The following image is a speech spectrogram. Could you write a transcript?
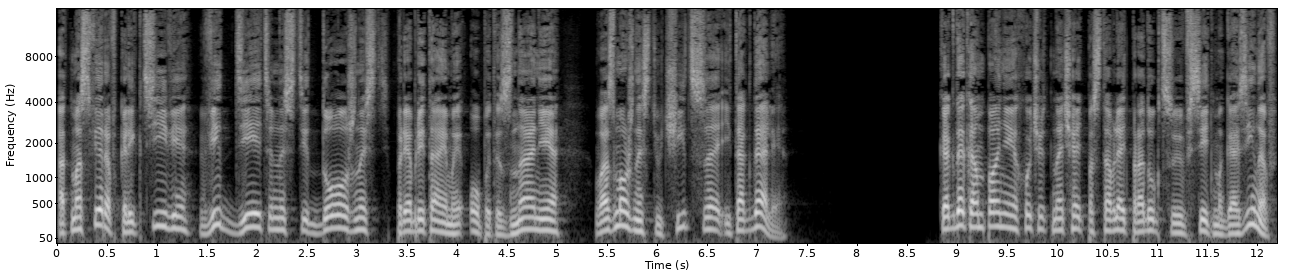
Атмосфера в коллективе, вид деятельности, должность, приобретаемый опыт и знания, возможность учиться и так далее. Когда компания хочет начать поставлять продукцию в сеть магазинов,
